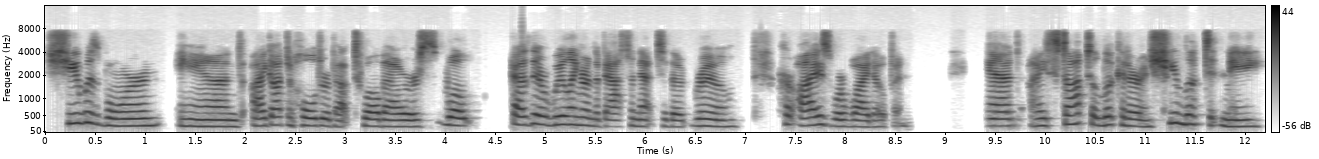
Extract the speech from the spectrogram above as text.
she was born, and I got to hold her about 12 hours. Well, as they were wheeling her in the bassinet to the room, her eyes were wide open. And I stopped to look at her, and she looked at me,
